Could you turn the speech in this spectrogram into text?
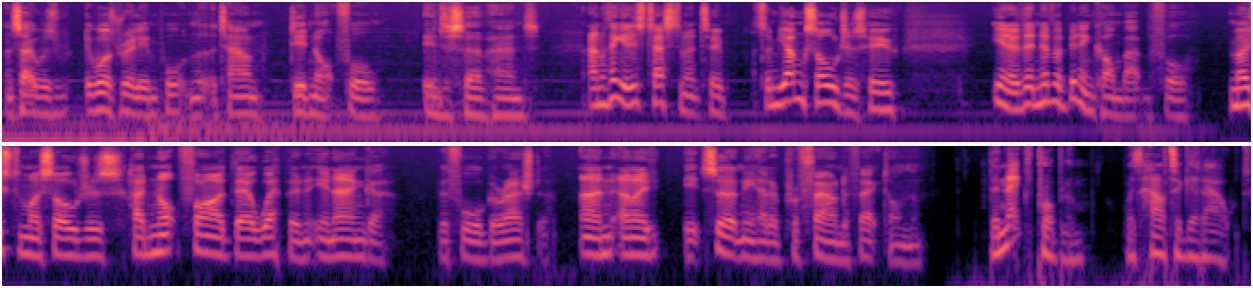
And so it was it was really important that the town did not fall into Serb hands. And I think it is testament to some young soldiers who, you know, they'd never been in combat before. Most of my soldiers had not fired their weapon in anger before Gorazde, and and I, it certainly had a profound effect on them. The next problem was how to get out.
